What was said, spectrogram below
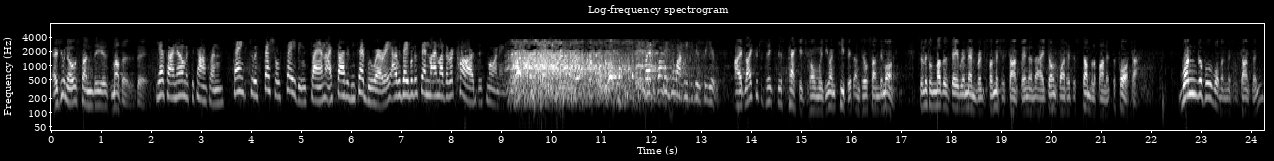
As you know, Sunday is Mother's Day. Yes, I know, Mr. Conklin. Thanks to a special savings plan I started in February, I was able to send my mother a card this morning. but what did you want me to do for you? I'd like you to take this package home with you and keep it until Sunday morning. It's a little Mother's Day remembrance for Mrs. Conklin, and I don't want her to stumble upon it before time. Wonderful woman, Mrs. Conklin,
